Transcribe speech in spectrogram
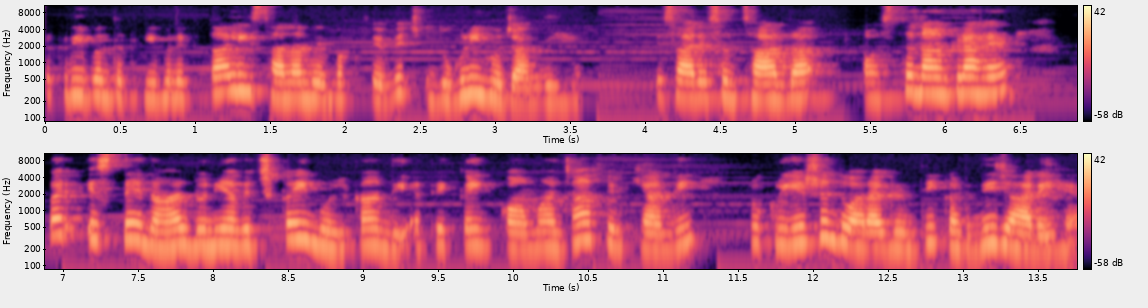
ਤਕਰੀਬਨ ਤਕਰੀਬਨ 41 ਸਾਲਾਂ ਦੇ ਵਕਫੇ ਵਿੱਚ ਦੁੱਗਣੀ ਹੋ ਜਾਂਦੀ ਹੈ। ਇਹ ਸਾਰੇ ਸੰਸਾਰ ਦਾ ਔਸਤਨ ਆંકੜਾ ਹੈ, ਪਰ ਇਸ ਦੇ ਨਾਲ ਦੁਨੀਆ ਵਿੱਚ ਕਈ ਮੁਲਕਾਂ ਦੀ ਅਤੇ ਕਈ ਕੌਮਾਂ ਜਾਂ ਫਿਰਕਿਆਂ ਦੀ ਪ੍ਰੋਕ੍ਰੀਏਸ਼ਨ ਦੁਆਰਾ ਗਿਣਤੀ ਘਟਦੀ ਜਾ ਰਹੀ ਹੈ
